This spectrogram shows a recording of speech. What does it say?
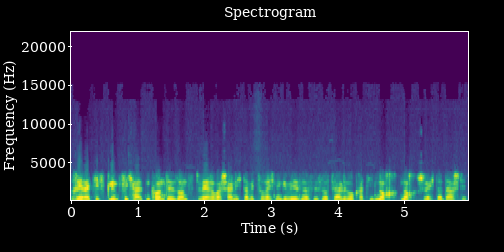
relativ glimpflich halten konnte. Sonst wäre wahrscheinlich damit zu rechnen gewesen, dass die Sozialdemokratie noch, noch schlechter dasteht.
